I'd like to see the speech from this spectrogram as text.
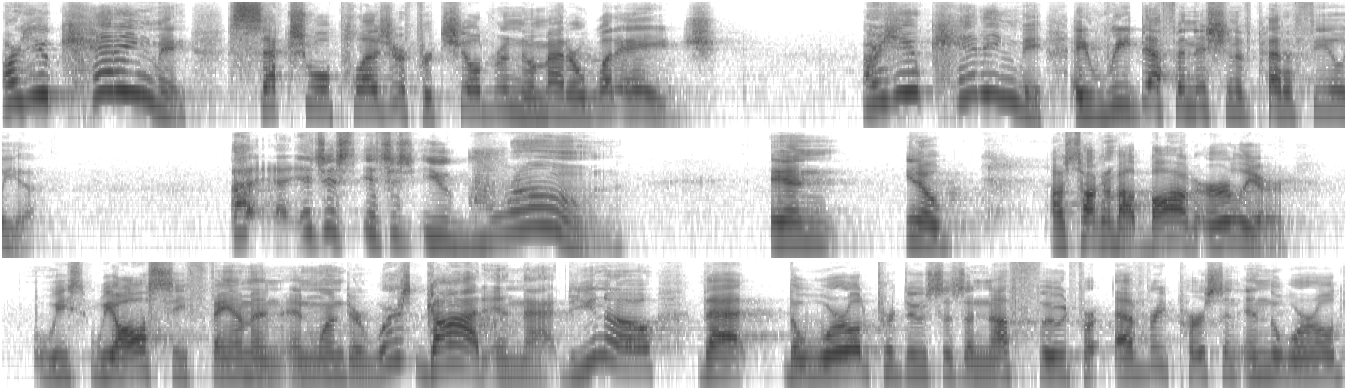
Are you kidding me? Sexual pleasure for children, no matter what age. Are you kidding me? A redefinition of pedophilia. Uh, it's just, it's just, you groan. And, you know, I was talking about bog earlier. We, we all see famine and wonder, where's God in that? Do you know that the world produces enough food for every person in the world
